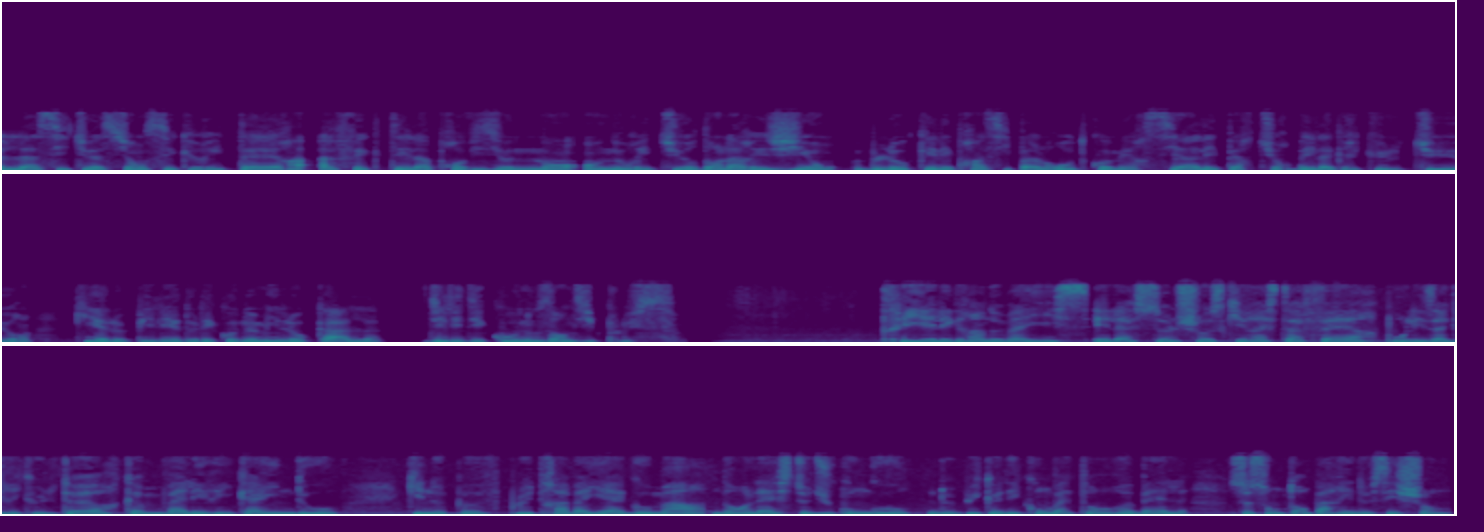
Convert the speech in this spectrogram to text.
La situation sécuritaire a affecté l'approvisionnement en nourriture dans la région, bloqué les principales routes commerciales et perturbé l'agriculture, qui est le pilier de l'économie locale. Dilidico nous en dit plus. Trier les grains de maïs est la seule chose qui reste à faire pour les agriculteurs comme Valérie Kaindo, qui ne peuvent plus travailler à Goma, dans l'est du Congo, depuis que des combattants rebelles se sont emparés de ses champs.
